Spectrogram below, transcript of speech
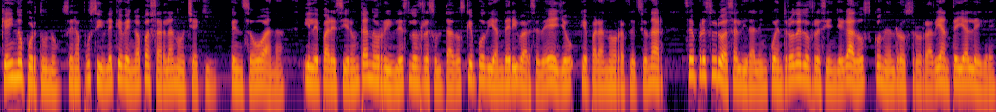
Qué inoportuno, será posible que venga a pasar la noche aquí, pensó Ana y le parecieron tan horribles los resultados que podían derivarse de ello que para no reflexionar se apresuró a salir al encuentro de los recién llegados con el rostro radiante y alegre,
